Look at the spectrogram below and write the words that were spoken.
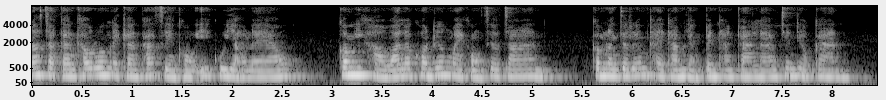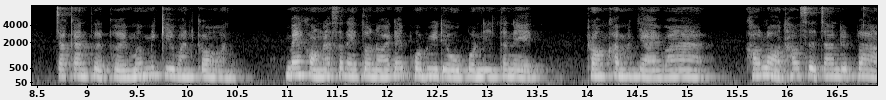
นอกจากการเข้าร่วมในการพากย์เสียงของอีกูยาวแล้ว ก็มีข่าวว่าละครเรื่องใหม่ของเซลจานกำลังจะเริ่มถ่ายทำอย่างเป็นทางการแล้วเช่นเดียวกัน จากการเปิดเผยเมื่อไม่กี่วันก่อน แม่ของนักแสดงตัวน้อยได้โพสต์วิดีโอบนอินเทอร์เน็ต พร้อมคำบรรยายว่า เขาหล่อเท่าเซอร์จานหรือเปล่า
